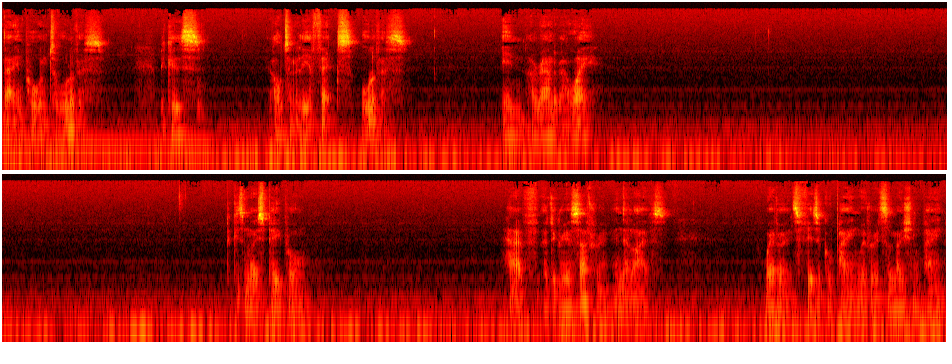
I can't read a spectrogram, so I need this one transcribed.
that important to all of us? Because ultimately affects all of us in a roundabout way. Because most people have a degree of suffering in their lives, whether it's physical pain, whether it's emotional pain.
